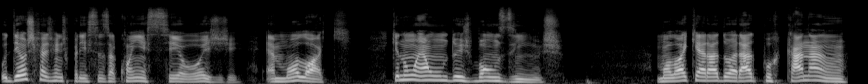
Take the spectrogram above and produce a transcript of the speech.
O deus que a gente precisa conhecer hoje é Moloch, que não é um dos bonzinhos. Moloch era adorado por Canaã,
